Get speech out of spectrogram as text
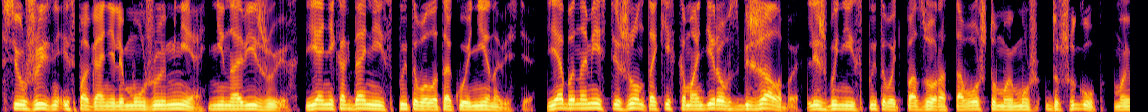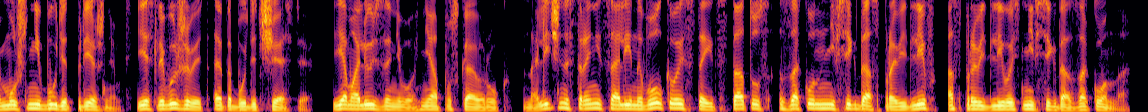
Всю жизнь испоганили мужу и мне, ненавижу их. Я никогда не испытывала такой ненависти. Я бы на месте жен таких командиров сбежала бы, лишь бы не испытывать позор от того, что мой муж душегуб. Мой муж не будет прежним. Если выживет, это будет счастье. Я молюсь за него, не опускаю рук. На личной странице Алины Волковой стоит статус «Закон не всегда справедлив, а справедливость не всегда законна».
